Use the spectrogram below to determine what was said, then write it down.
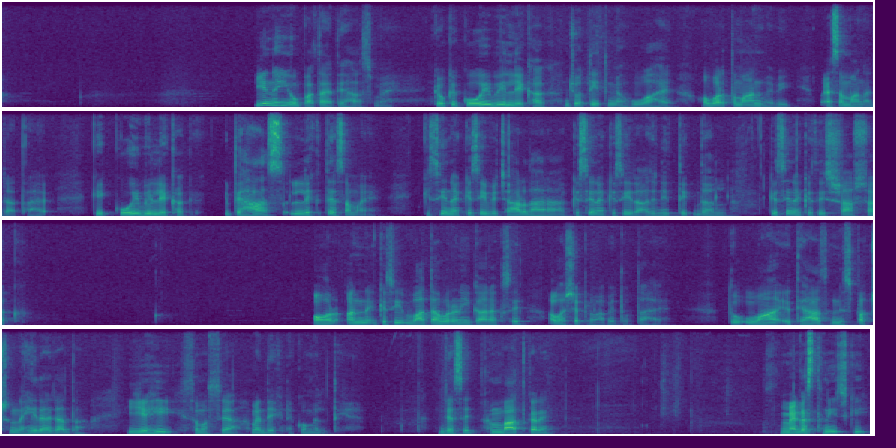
ये नहीं हो पाता इतिहास में, क्योंकि कोई भी लेखक जो अतीत में हुआ है और वर्तमान में भी ऐसा माना जाता है कि कोई भी लेखक इतिहास लिखते समय किसी न किसी विचारधारा, किसी न किसी राजनीतिक दल, किसी न किसी शासक और अन्य किसी वातावरणीय कारक से अवश्य प्रभावित होता है। तो वहाँ इतिहास निष्पक्ष नहीं रह जाता। यही समस्या हमें देखने को मिलती है। जैसे हम बात करें मैगस्थनीज की।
